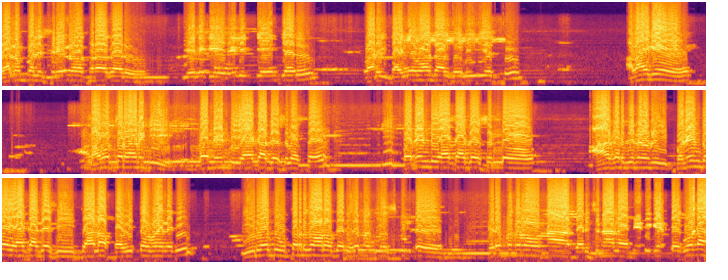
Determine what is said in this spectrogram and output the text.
వేలంపల్లి శ్రీనివాసరావు గారు దీనికి రిలీజ్ చేయించారు. వారికి ధన్యవాదాలు తెలియజేస్తూ అలాగే సంవత్సరానికి పన్నెండు ఏకాదశులు వస్తాయి. ఈ పన్నెండు ఏకాదశుల్లో ఆఖరి దిన ఈ పన్నెండో ఏకాదశి చాలా పవిత్రమైనది. ఈ రోజు ఉత్తర ద్వార దర్శనం చేసుకుంటే తిరుపతిలో ఉన్న దర్శనాలు అన్నిటికంటే కూడా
